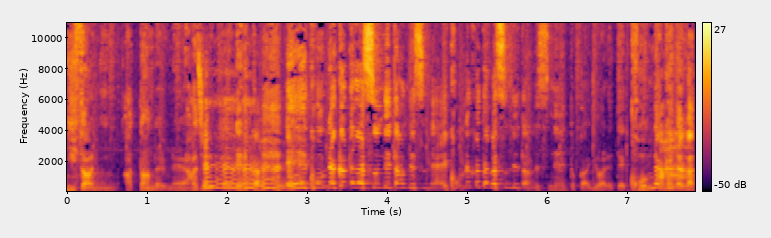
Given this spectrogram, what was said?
23人あったんだよね初めて、でなんか「えー、こんな方が住んでたんですね。こんな方が住んでたんですね」とか言われて「こんな方が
